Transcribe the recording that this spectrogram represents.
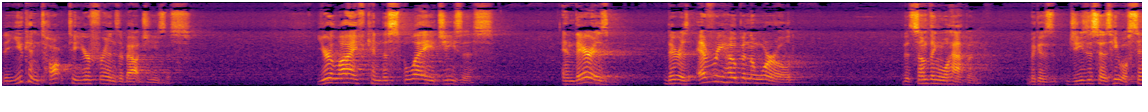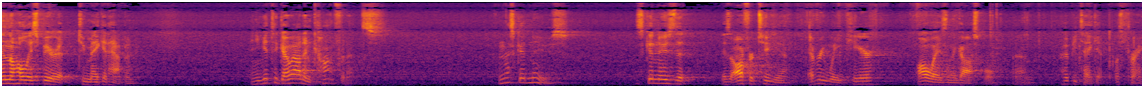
that you can talk to your friends about Jesus. Your life can display Jesus. And there is, there is every hope in the world that something will happen because Jesus says he will send the Holy Spirit to make it happen. And you get to go out in confidence. And that's good news. It's good news that is offered to you every week here, always in the gospel. Um, I hope you take it. Let's pray.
